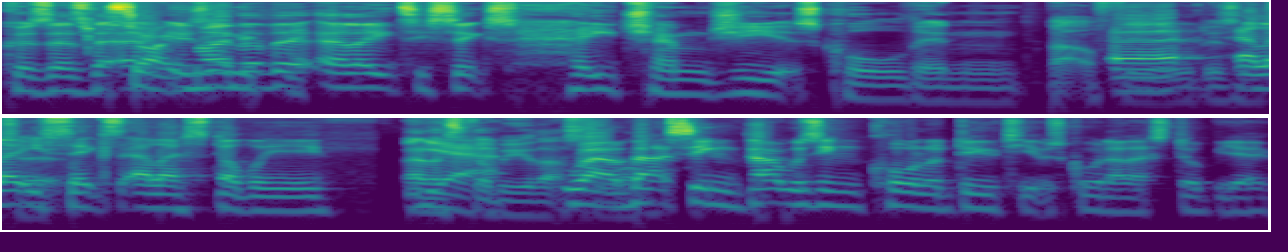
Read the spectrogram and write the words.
Because there's the Sorry, is my there the. L eighty six HMG it's called in Battlefield, Uh, isn't L86 LSW. LSW, yeah. that's well, the one. that's in that was in Call of Duty. It was called LSW.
